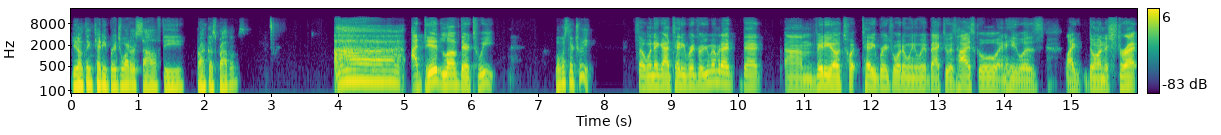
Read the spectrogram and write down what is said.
You don't think Teddy Bridgewater solved the Broncos' problems? Ah, I did love their tweet. What was their tweet? So when they got Teddy Bridgewater, you remember that that um, video tw- Teddy Bridgewater when he went back to his high school and he was like doing the strut.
